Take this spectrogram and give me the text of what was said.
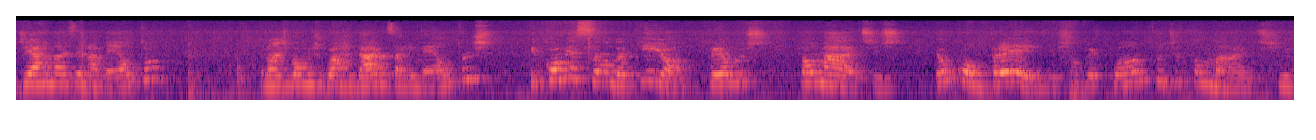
de armazenamento. Nós vamos guardar os alimentos. E começando aqui, ó, pelos tomates. Eu comprei, deixa eu ver quanto de tomate.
